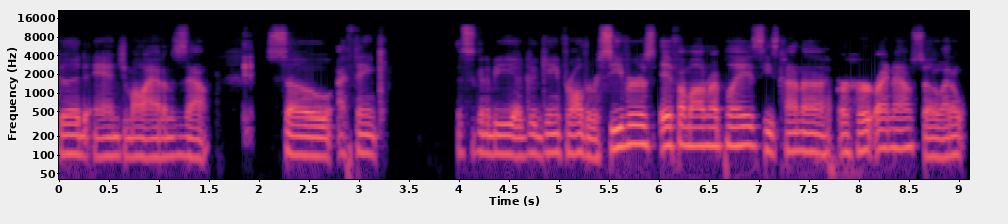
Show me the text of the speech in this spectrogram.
good, and Jamal Adams is out. So I think this is going to be a good game for all the receivers. If Amon Ra plays, he's kind of hurt right now, so I don't.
